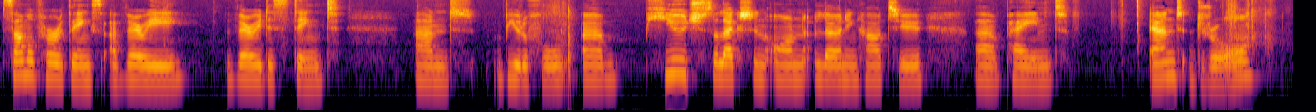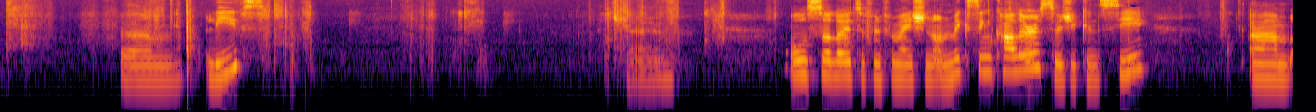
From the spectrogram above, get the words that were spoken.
some of her things are very very distinct and beautiful. Um, huge selection on learning how to uh, paint and draw um, leaves. Also loads of information on mixing colors, so as you can see. Um,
